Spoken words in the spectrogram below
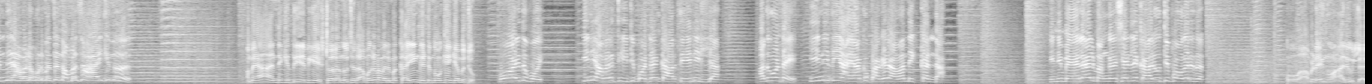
എന്തിനാ അവളുടെ കുടുംബത്തെ നമ്മൾ സഹായിക്കുന്നത്? അമ്മ ആന്റിക്ക് ദേവിക ഇഷ്ടമല്ലെന്ന് വെച്ചാൽ അപകടം വരുമ്പോ കൈയും കെട്ടി നോക്കി നിൽക്കാൻ പറ്റും. പോയത് പോയി. ഇനി അവനെ തീറ്റി പോറ്റാൻ കാർത്തേനില്ല അതുകൊണ്ടേ ഇനി നീ അയാൾക്ക് പകരാവാൻ നിക്കണ്ട. ഇനി മേലാൽ മംഗലശ്ശേരിയിൽ കാലുകുത്തി പോകരുത്. ഓ അവിടെ എങ്ങും ആരുമില്ല.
